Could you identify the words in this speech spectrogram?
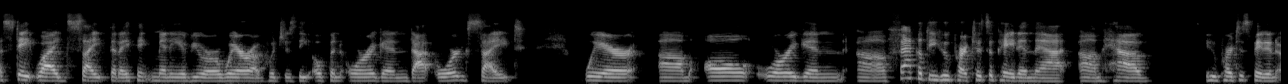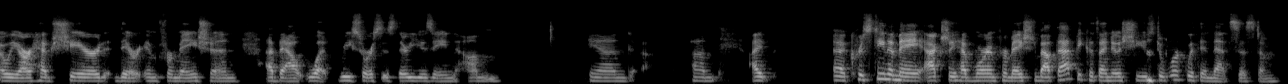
a statewide site that I think many of you are aware of, which is the openoregon.org site, where um, all Oregon uh, faculty who participate in that um, have who participate in OER have shared their information about what resources they're using. Um, and um, I, uh, Christina may actually have more information about that because I know she used to work within that system.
